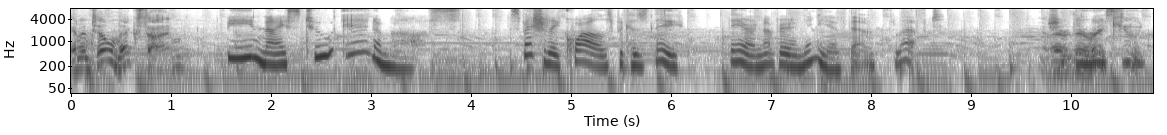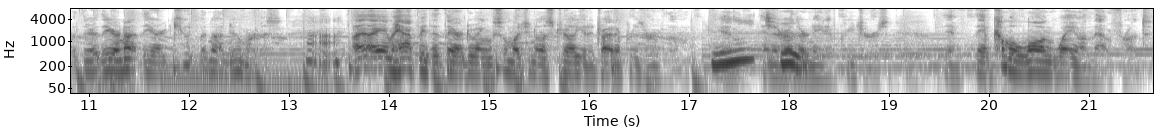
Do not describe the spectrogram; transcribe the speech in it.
And until next time, be nice to animals, especially quolls because they there are not very many of them left. They're, they're very cute, but they're, they are not. They are cute, but not numerous. I, I am happy that they are doing so much in Australia to try to preserve them Me and, and their other native creatures. They've, they've come a long way on that front.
